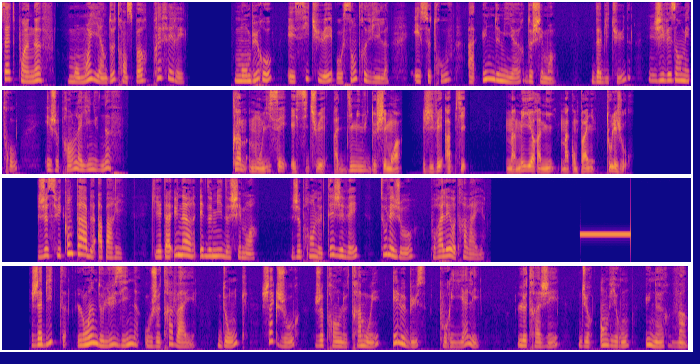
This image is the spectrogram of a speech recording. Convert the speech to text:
7.9 Mon moyen de transport préféré. Mon bureau est situé au centre-ville et se trouve à une demi-heure de chez moi. D'habitude, j'y vais en métro et je prends la ligne 9. Comme mon lycée est situé à 10 minutes de chez moi, j'y vais à pied. Ma meilleure amie m'accompagne tous les jours. Je suis comptable à Paris, qui est à une heure et demie de chez moi. Je prends le TGV tous les jours pour aller au travail. J'habite loin de l'usine où je travaille, donc chaque jour je prends le tramway et le bus pour y aller. Le trajet dure environ 1h20.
